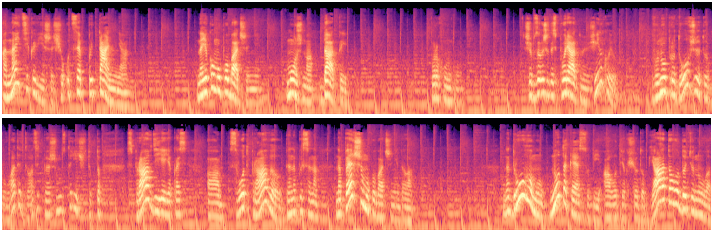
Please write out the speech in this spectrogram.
А найцікавіше, що оце питання, на якому побаченні можна дати по рахунку, щоб залишитись порядною жінкою, воно продовжує турбувати в 21 сторіччі. Тобто, справді є якась а, свод правил, де написано на першому побаченні дала. На другому, ну таке собі. А от якщо до п'ятого дотягнула,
